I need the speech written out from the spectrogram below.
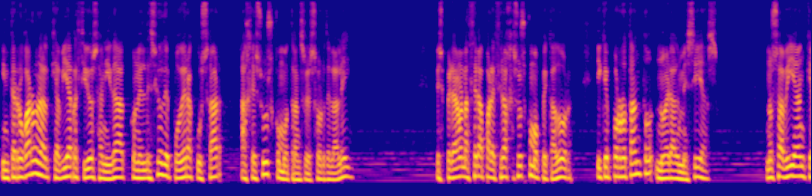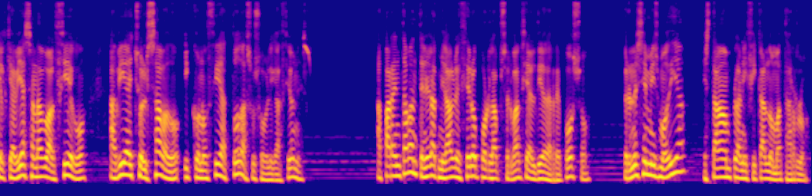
Interrogaron al que había recibido sanidad con el deseo de poder acusar a Jesús como transgresor de la ley esperaban hacer aparecer a Jesús como pecador y que por lo tanto no era el Mesías. No sabían que el que había sanado al ciego había hecho el sábado y conocía todas sus obligaciones. Aparentaban tener admirable cero por la observancia del día de reposo, pero en ese mismo día estaban planificando matarlo.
